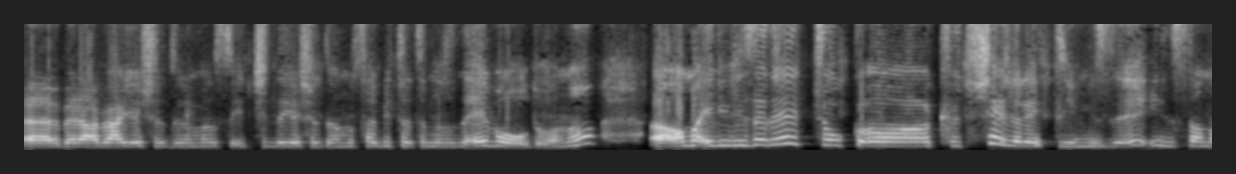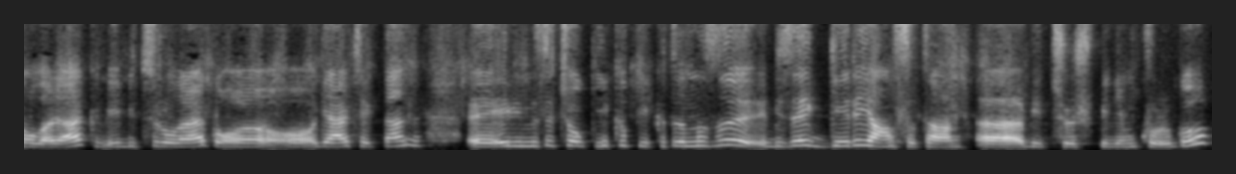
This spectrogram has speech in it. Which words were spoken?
e, beraber yaşadığımız, içinde yaşadığımız habitatımızın ev olduğunu e, ama evimize de çok e, kötü şeyler ettiğimizi insan olarak ve bir tür olarak o, o gerçekten e, evimizi çok yıkıp yıktığımızı bize geri yansıtan e, bir tür bilim kurgu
